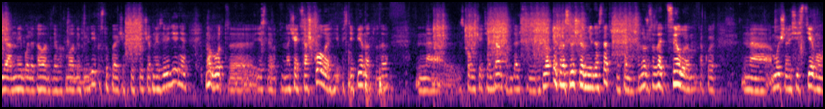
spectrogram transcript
для наиболее талантливых молодых людей, поступающих в высшие учебные заведения. Ну вот, э, если вот начать со школы и постепенно туда с помощью этих грантов дальше. Но этого совершенно недостаточно, конечно. Нужно создать целую такую мощную систему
